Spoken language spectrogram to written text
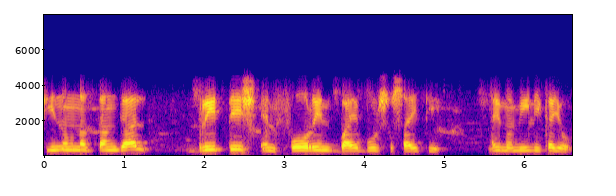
Sinong nagtanggal? British and Foreign Bible Society. Ngayon, mamili kayo.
